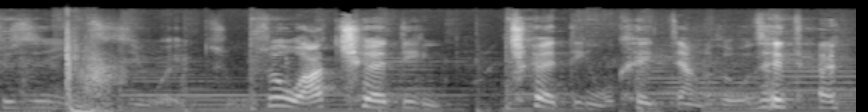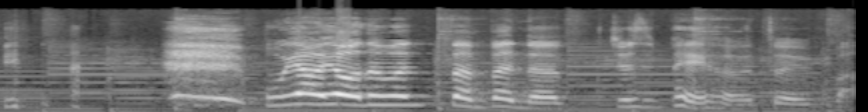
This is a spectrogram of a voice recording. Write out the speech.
就是以自己为主，所以我要确定，确定我可以这样说，我在谈恋爱，不要用那么笨笨的，就是配合对方。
